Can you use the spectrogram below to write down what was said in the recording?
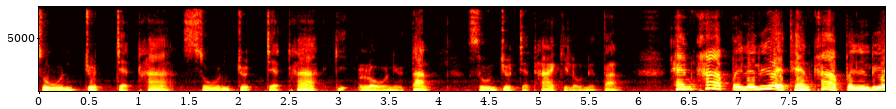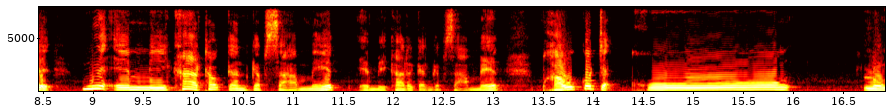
0.75 0.75 กิโลนิวตัน 0.75 กิโลนิวตัน แทนค่าไปเรื่อยๆ แทนค่าไปเรื่อยๆ เมื่อ m มีค่าเท่ากันกับ 3 เมตร m มีค่าเท่ากันกับ 3 เมตรเขาก็จะโค้งลง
